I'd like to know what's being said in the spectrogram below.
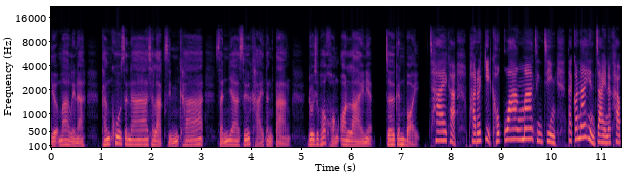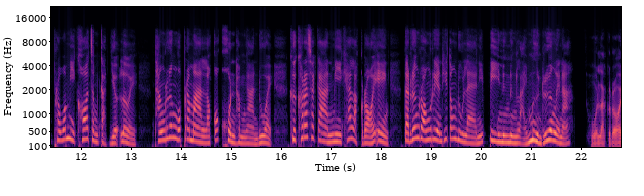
เยอะมากเลยนะ ทั้งโฆษณา ฉลากสินค้า สัญญาซื้อขายต่างๆ โดยเฉพาะของออนไลน์เนี่ยเจอกันบ่อยใช่ค่ะ ภารกิจเขากว้างมากจริง ๆ แต่ก็น่าเห็นใจนะคะ เพราะว่ามีข้อจำกัดเยอะเลย ทั้งเรื่องงบประมาณแล้วก็คนทำงานด้วย คือข้าราชการมีแค่หลักร้อยเอง แต่เรื่องร้องเรียนที่ต้องดูแลนี้ปีหนึ่งหนึ่งหลายหมื่นเรื่องเลยนะ โหหลักร้อย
